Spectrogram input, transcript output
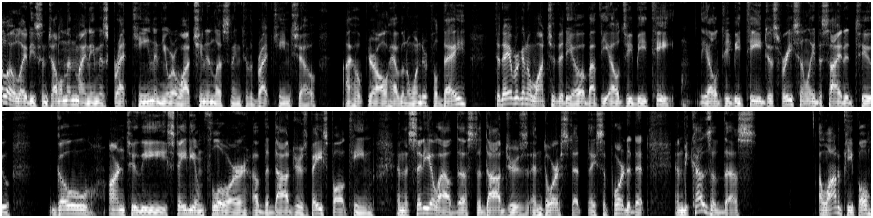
Hello, ladies and gentlemen. My name is Brett Keane, and you are watching and listening to The Brett Keane Show. I hope you're all having a wonderful day. Today, we're going to watch a video about the LGBT. The LGBT just recently decided to go onto the stadium floor of the Dodgers baseball team, and the city allowed this. The Dodgers endorsed it, they supported it, and because of this, a lot of people,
